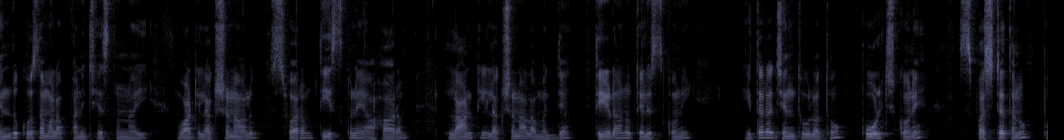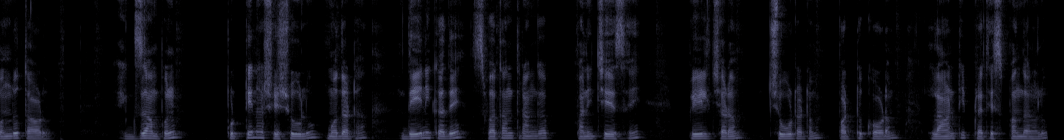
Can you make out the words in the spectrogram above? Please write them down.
ఎందుకోసం అలా పనిచేస్తున్నాయి వాటి లక్షణాలు స్వరం తీసుకునే ఆహారం లాంటి లక్షణాల మధ్య తేడాను తెలుసుకొని ఇతర జంతువులతో పోల్చుకొనే స్పష్టతను పొందుతాడు. ఎగ్జాంపుల్ పుట్టిన శిశువులు మొదట దేనికదే స్వతంత్రంగా పనిచేసే పీల్చడం చూడటం పట్టుకోవడం లాంటి ప్రతిస్పందనలు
